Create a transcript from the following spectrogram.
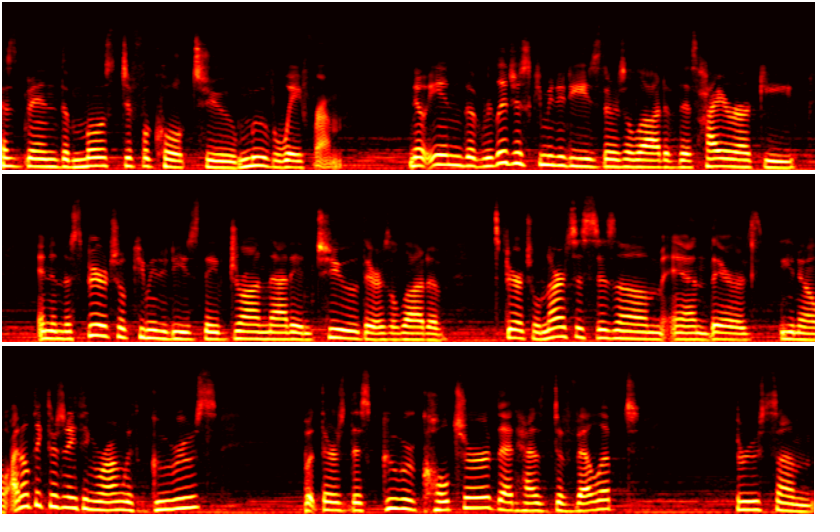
has been the most difficult to move away from. Now, in the religious communities, there's a lot of this hierarchy, and in the spiritual communities, they've drawn that in too. There's a lot of spiritual narcissism, and there's, you know, I don't think there's anything wrong with gurus but there's this guru culture that has developed through some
